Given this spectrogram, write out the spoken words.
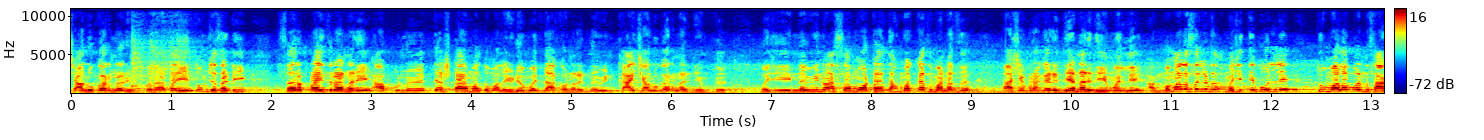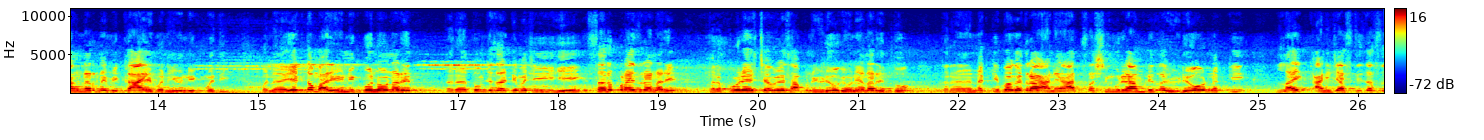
चालू करणार आहे. पण आता हे तुमच्यासाठी सरप्राईज राहणार आहे आपण त्याच टायमाला तुम्हाला व्हिडिओमध्ये दाखवणार आहे नवीन काय चालू करणार नेमकं. म्हणजे नवीन असा मोठा धमाकाच म्हणायचं अशा प्रकारे देणार आहेत हे म्हणले. मग मला सगळं म्हणजे ते बोलले तू मला पण सांगणार नाही मी काय आहे पण युनिकमध्ये पण एकदम भारी युनिक बनवणार आहेत. तर तुमच्यासाठी म्हणजे ही सरप्राईज राहणार आहे. तर पुढेच्या वेळेस आपण व्हिडिओ घेऊन येणार आहे तो. तर नक्की बघत राहा आणि आजचा शिंगुरी आमटीचा व्हिडिओ नक्की लाईक आणि जास्तीत जास्त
